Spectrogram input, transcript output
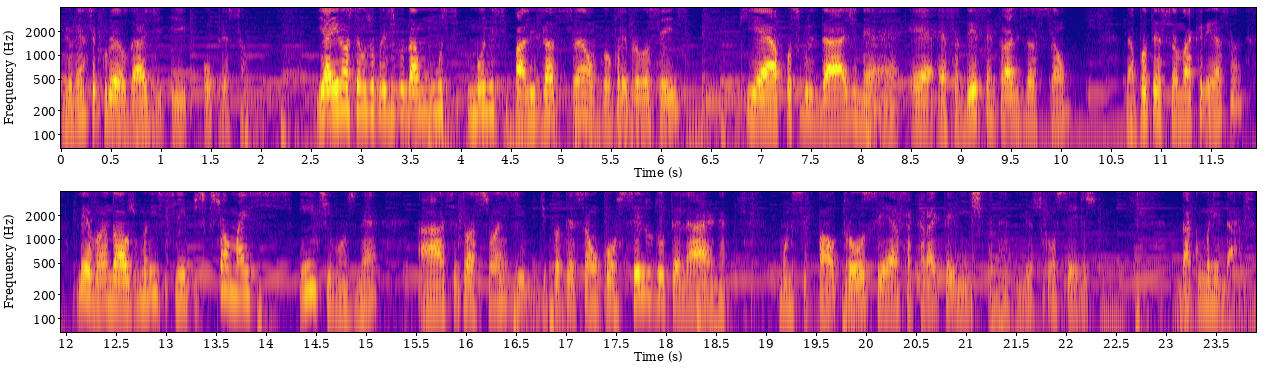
Violência, crueldade e opressão. E aí nós temos o princípio da municipalização, que eu falei para vocês, que é a possibilidade, né, é, é essa descentralização da proteção da criança, levando aos municípios que são mais íntimos, né, a situações de, de proteção. O conselho tutelar, né, municipal trouxe essa característica, né? e os conselhos da comunidade.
